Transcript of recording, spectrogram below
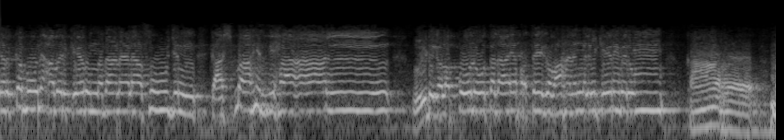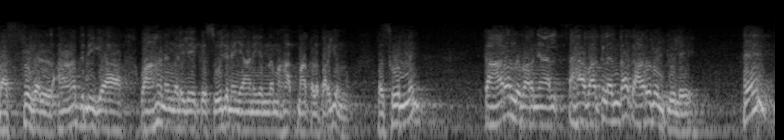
ഇർക്കബൂന അവർ കയറുന്നതാണ്. വീടുകളെപ്പോലോത്തതായ പ്രത്യേക വാഹനങ്ങളിൽ കയറി വരും. കാറ് ബസ്സുകൾ ആധുനിക വാഹനങ്ങളിലേക്ക് സൂചനയാണ് എന്ന് മഹാത്മാക്കൾ പറയുന്നു. റസൂലിന് കാറെന്ന് പറഞ്ഞാൽ സഹാബാക്കൾ എന്താ കാറ് നോക്കൂലേ? ഏ?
